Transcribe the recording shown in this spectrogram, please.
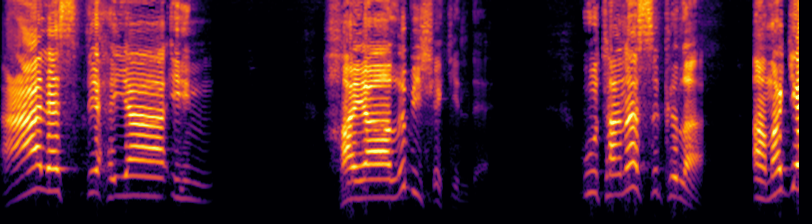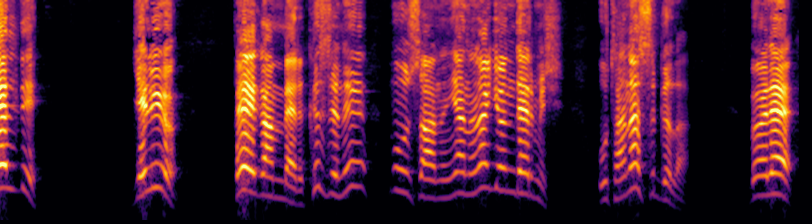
alestihyain hayalı bir şekilde utana sıkıla ama geldi. Geliyor. Peygamber kızını Musa'nın yanına göndermiş. Utana sıkıla. Böyle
